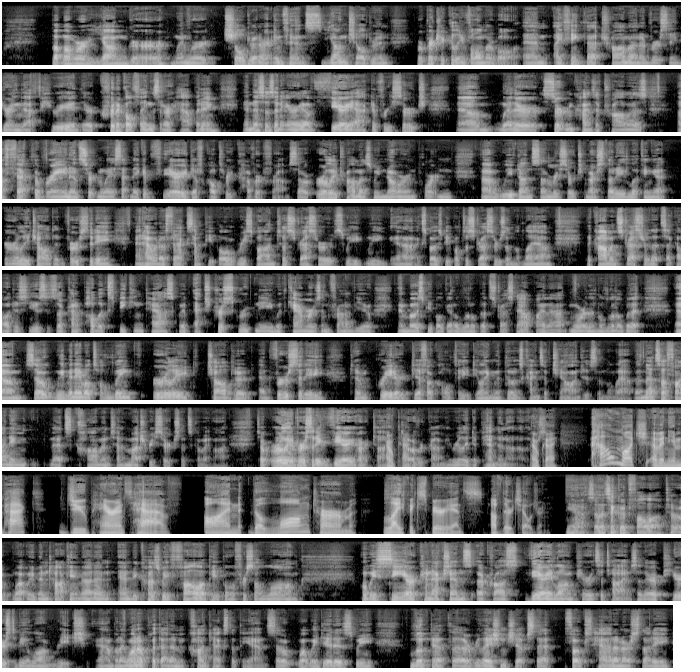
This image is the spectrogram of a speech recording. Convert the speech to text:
But when we're younger, when we're children or infants, young children, we're particularly vulnerable. And I think that trauma and adversity during that period, there are critical things that are happening. And this is an area of very active research, um, whether certain kinds of traumas affect the brain in certain ways that make it very difficult to recover from. So, early traumas we know are important. Uh, we've done some research in our study looking at early childhood adversity and how it affects how people respond to stressors. We, we uh, expose people to stressors in the lab. The common stressor that psychologists use is a kind of public speaking task with extra scrutiny with cameras in front of you. And most people get a little bit stressed out by that, more than a little bit. Um, so we've been able to link early childhood adversity to greater difficulty dealing with those kinds of challenges in the lab. And that's a finding that's common to much research that's going on. So early adversity, very hard time okay. to overcome. You're really dependent on others. Okay. How much of an impact do parents have on the long term life experience of their children? Yeah, so that's a good follow up to what we've been talking about. And, and because we follow people for so long, what we see are connections across very long periods of time. So there appears to be a long reach, uh, but I want to put that in context at the end. So what we did is we looked at the relationships that folks had in our study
